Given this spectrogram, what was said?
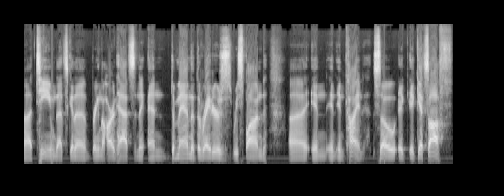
uh, team that's going to bring the hard hats and, and, demand that the Raiders respond uh, in, in, in kind. So it, it gets off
